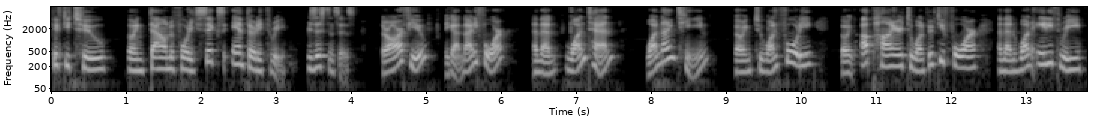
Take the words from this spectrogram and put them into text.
52, going down to 46 and 33. Resistances. There are a few. You got 94, and then 110, 119, going to 140, going up higher to 154 and then 183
